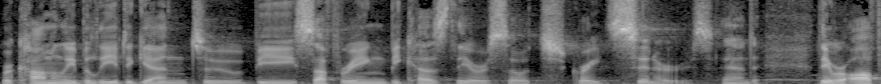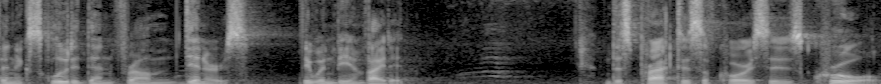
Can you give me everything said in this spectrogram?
were commonly believed again to be suffering because they were such great sinners. And they were often excluded then from dinners, they wouldn't be invited. This practice, of course, is cruel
